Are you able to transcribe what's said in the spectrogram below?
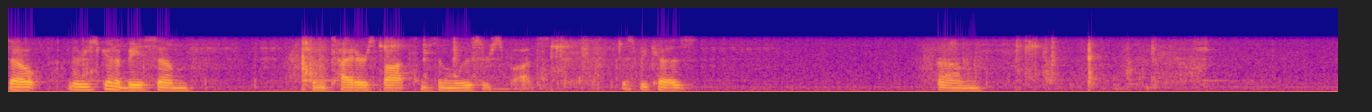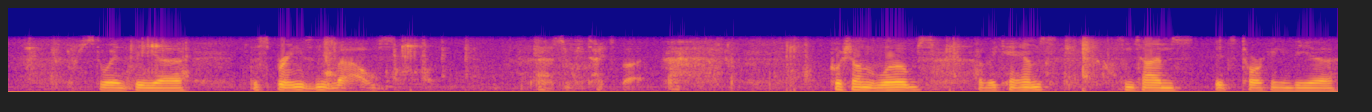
So there's going to be some some tighter spots and some looser spots, just because um, just the way the uh, the springs and the valves. That's gonna be a tight spot push on the lobes of the cams. Sometimes it's torquing the, uh,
